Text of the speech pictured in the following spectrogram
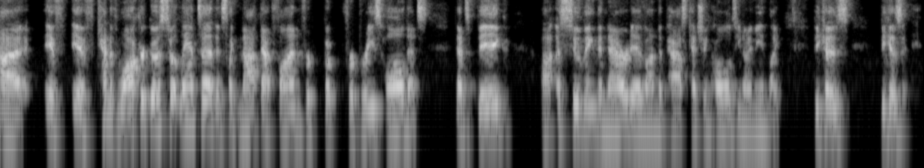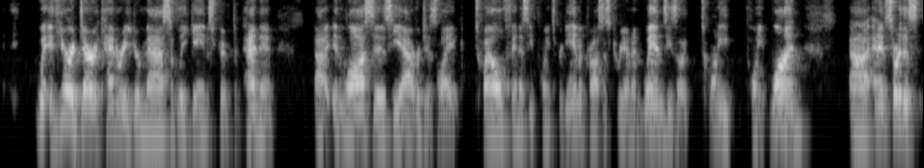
uh, if if Kenneth Walker goes to Atlanta, that's like not that fun for but for Breece Hall, that's that's big. Uh, assuming the narrative on the pass catching holds, you know what I mean? Like because because if you're a Derrick Henry, you're massively game script dependent. Uh, in losses, he averages like 12 fantasy points per game across his career, and in wins, he's like 20.1. Uh, and it's sort of this,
